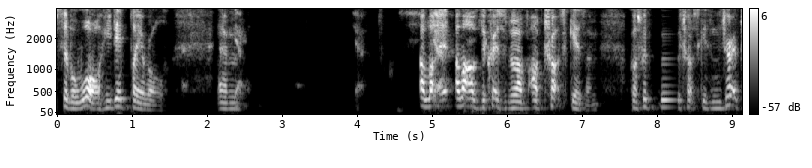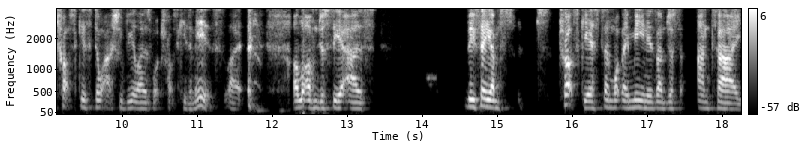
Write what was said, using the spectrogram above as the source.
civil war. He did play a role. Um, yeah. yeah. A lot, yeah. a lot of the criticism of, of Trotskyism, of course, with, with Trotskyism, the majority of Trotskyists don't actually realize what Trotskyism is. Like, a lot of them just see it as they say I'm Trotskyist, and what they mean is I'm just anti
